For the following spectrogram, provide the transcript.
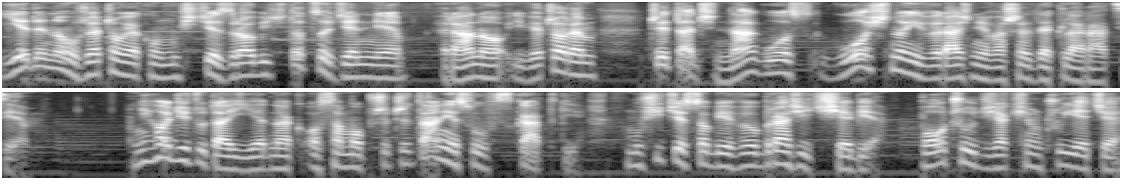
jedyną rzeczą jaką musicie zrobić to codziennie, rano i wieczorem czytać na głos, głośno i wyraźnie wasze deklaracje. Nie chodzi tutaj jednak o samo przeczytanie słów z kartki. Musicie sobie wyobrazić siebie, poczuć jak się czujecie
